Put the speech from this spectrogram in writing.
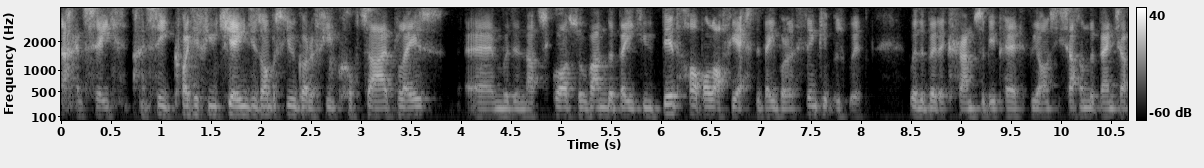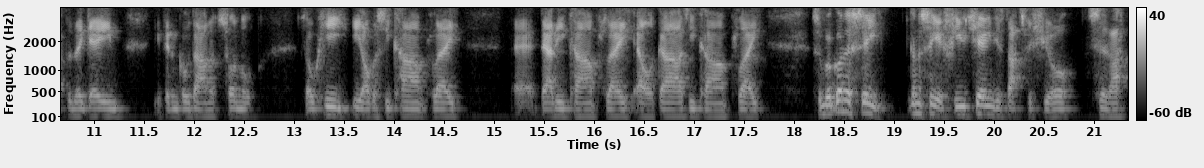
I can see I can see quite a few changes. Obviously, we've got a few cup side players um, within that squad. So Van der Beek, who did hobble off yesterday, but I think it was with with a bit of cramp. To be perfectly honest, he sat on the bench after the game. He didn't go down a tunnel, so he he obviously can't play. Uh, Dele can't play. El Ghazi can't play. So we're going to see going to see a few changes, that's for sure, to that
